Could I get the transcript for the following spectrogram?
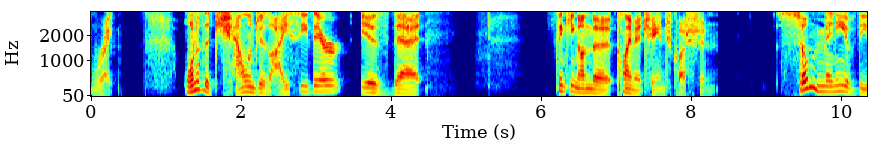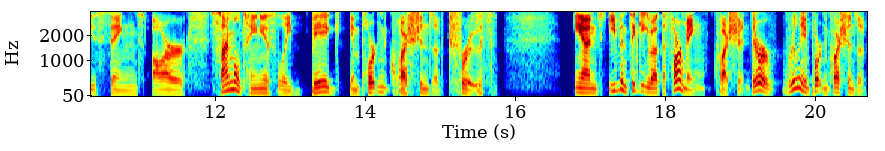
Right. One of the challenges I see there is that thinking on the climate change question, so many of these things are simultaneously big, important questions of truth. And even thinking about the farming question, there are really important questions of,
